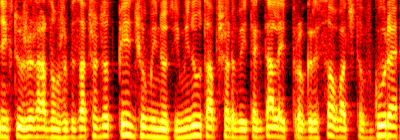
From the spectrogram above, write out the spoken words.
Niektórzy radzą, żeby zacząć od 5 minut i minuta przerwy i tak dalej, progresować to w górę.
